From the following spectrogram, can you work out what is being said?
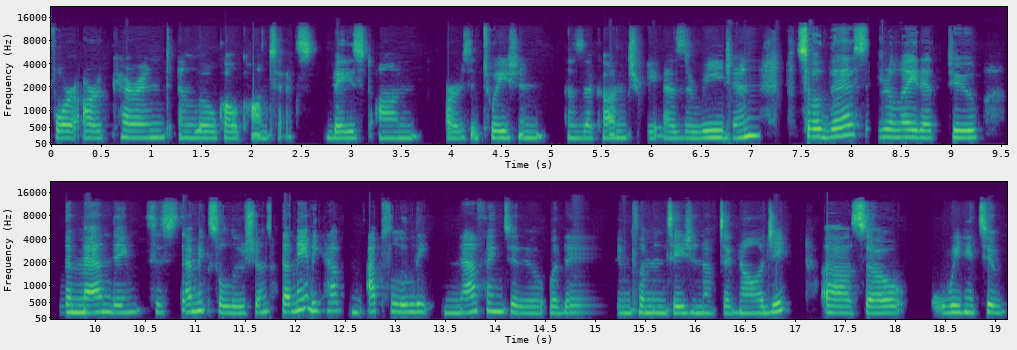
for our current and local context based on our situation as a country, as a region. So, this is related to demanding systemic solutions that maybe have absolutely nothing to do with the implementation of technology. Uh, so, we need to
